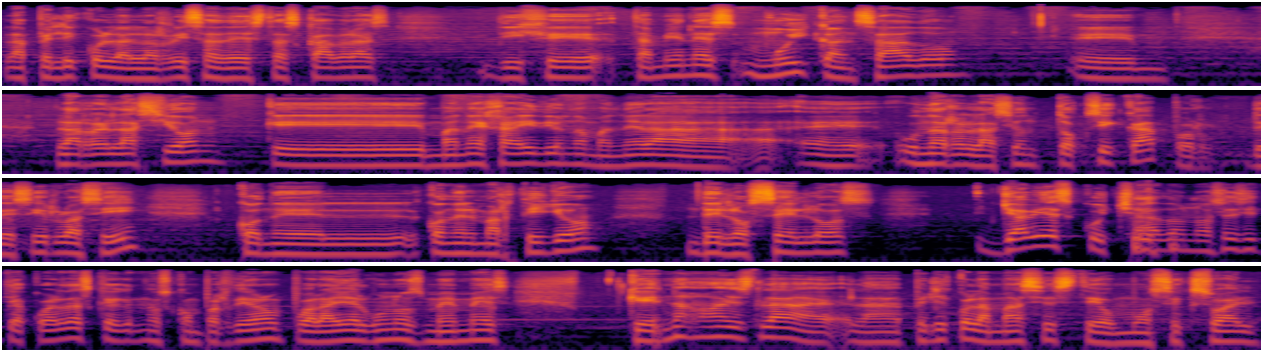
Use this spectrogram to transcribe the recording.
la, película la risa de estas cabras, dije, también es muy cansado. Eh, la relación que maneja ahí de una manera, eh, una relación tóxica, por decirlo así, con el, con el martillo de los celos. Yo había escuchado, no sé si te acuerdas que nos compartieron por ahí algunos memes que no es la, película más este homosexual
